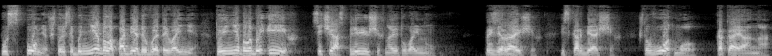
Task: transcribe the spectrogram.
Пусть вспомнят, что если бы не было победы в этой войне, то и не было бы их, сейчас плюющих на эту войну, презирающих и скорбящих, что вот, мол, какая она.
